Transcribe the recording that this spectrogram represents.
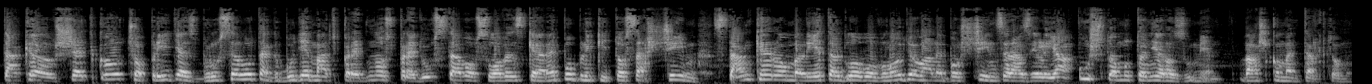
tak e, všetko, čo príde z Bruselu, tak bude mať prednosť pred ústavou Slovenskej republiky. To sa s čím? S tankerom, lietadlovou loďou, alebo s čím zrazili? Ja už tomuto nerozumiem. Váš komentár k tomu.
